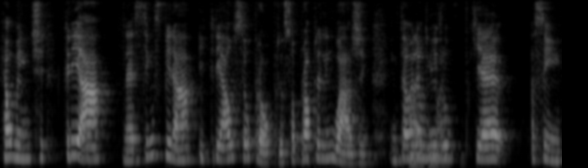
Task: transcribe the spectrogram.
realmente criar, né, se inspirar e criar o seu próprio, a sua própria linguagem. Então ele é um demais. livro que é assim,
